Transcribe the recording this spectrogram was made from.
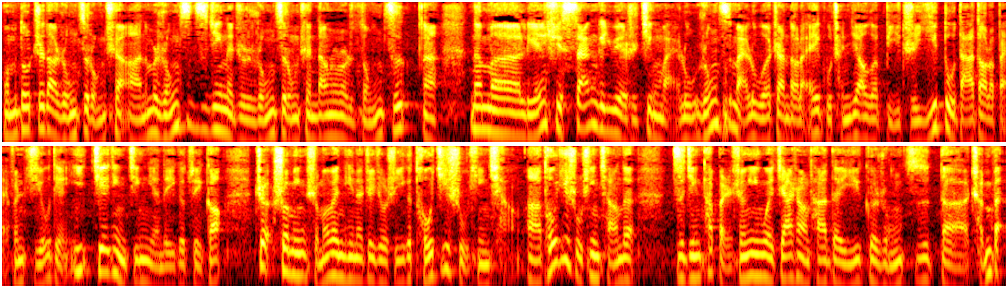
我们都知道融资融券啊，那么融资资金呢就是融资融券当中的融资啊。那么连续三个月是净买入，融资买入额占到了 A 股成交额比值一度达到了百分之九点一。接近今年的一个最高，这说明什么问题呢？这就是一个投机属性强。啊，投机属性强的资金，它本身因为加上它的一个融资的成本，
